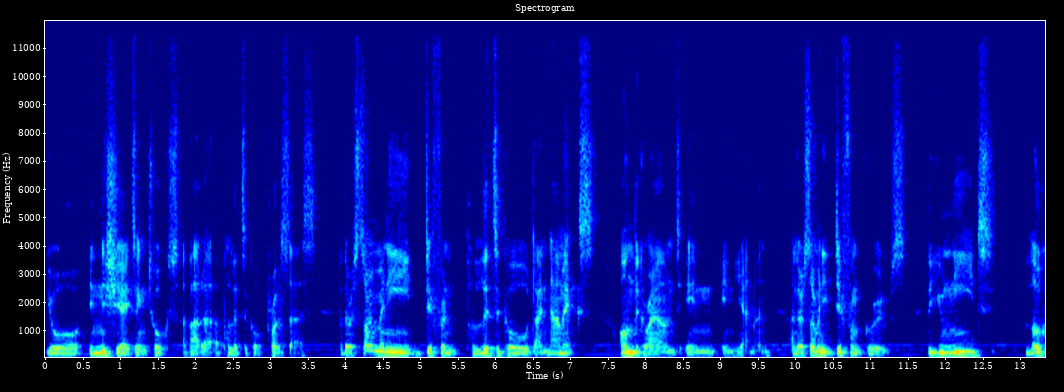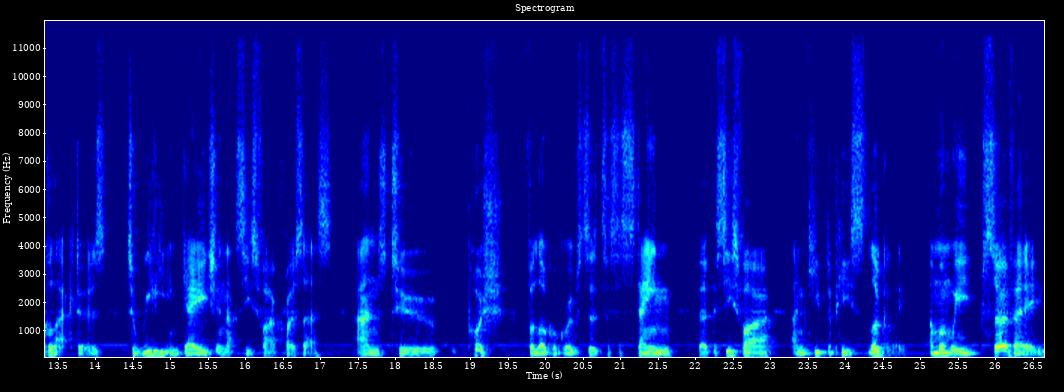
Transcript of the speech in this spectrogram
you're initiating talks about a, a political process, but there are so many different political dynamics on the ground in, in Yemen. And there are so many different groups that you need local actors to really engage in that ceasefire process and to push for local groups to, to sustain the, the ceasefire and keep the peace locally. And when we survey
